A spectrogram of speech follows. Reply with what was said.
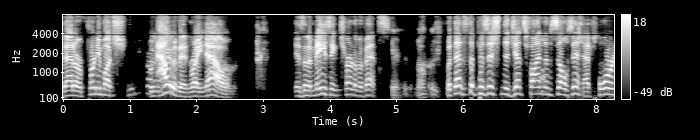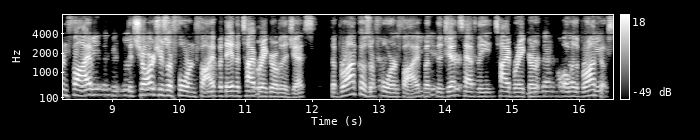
that are pretty much out of it right now, is an amazing turn of events. But that's the position the Jets find themselves in at four and five. The Chargers are four and five, but they have the tiebreaker over the Jets. The Broncos are four and five, but the Jets have the tiebreaker over the Broncos.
